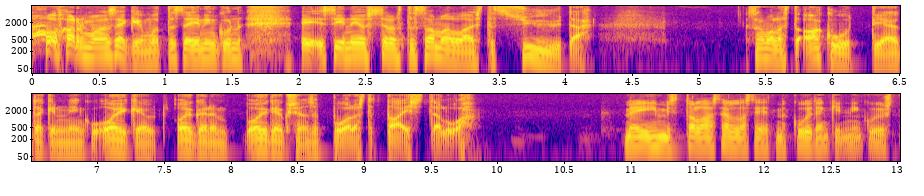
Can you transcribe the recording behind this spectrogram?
varmaan sekin, mutta se ei niin kuin, ei, siinä ei ole sellaista samanlaista syytä, samanlaista akuuttia jotakin niin kuin oikeuden, oikeuksiensa puolesta taistelua. Me ihmiset ollaan sellaisia, että me kuitenkin, niin kuin just,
